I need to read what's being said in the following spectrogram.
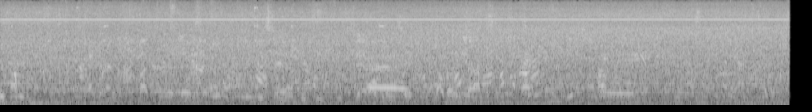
Uh,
